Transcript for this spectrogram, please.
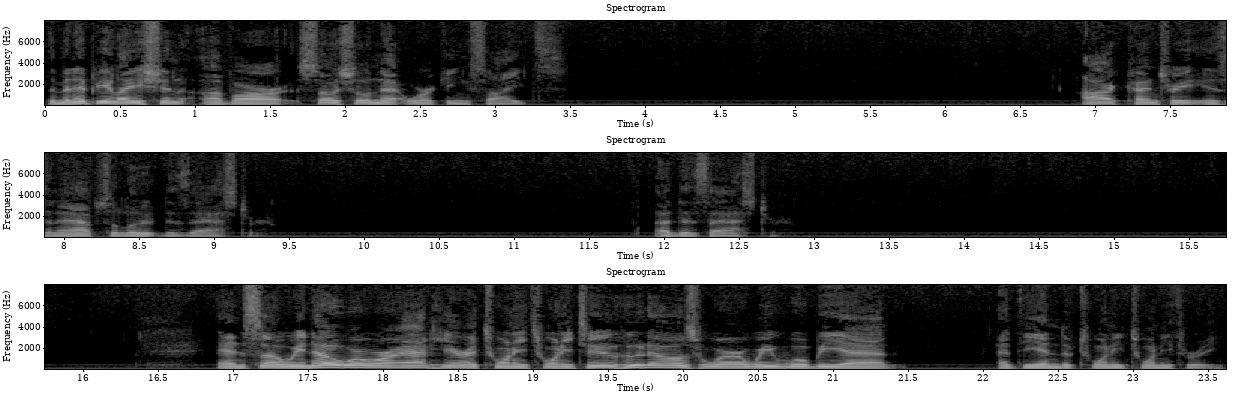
the manipulation of our social networking sites, our country is an absolute disaster a disaster. And so we know where we're at here at 2022. Who knows where we will be at at the end of 2023?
